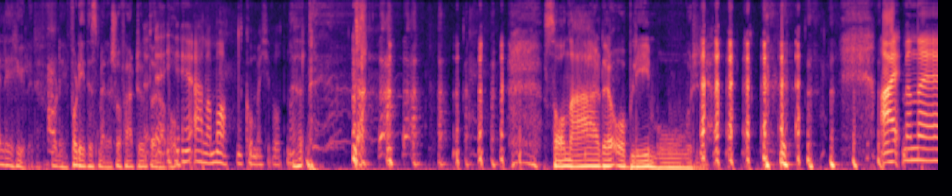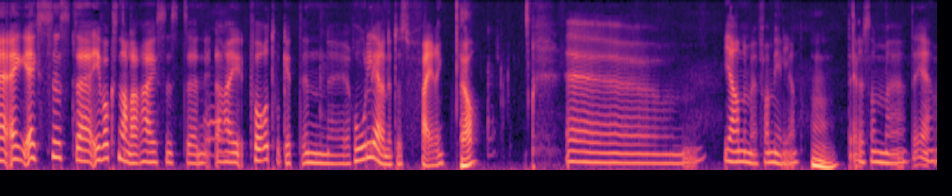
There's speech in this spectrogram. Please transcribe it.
eller hyler, fordi, fordi det smeller så fælt rundt øra på ham. Eller maten kommer ikke fort nok. Sånn er det å bli mor. Nei, men eh, jeg, jeg syns I voksen alder har jeg, syns har jeg foretrukket en eh, roligere nyttårsfeiring. Ja. Eh, gjerne med familien. Mm. Det er liksom eh, Det er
